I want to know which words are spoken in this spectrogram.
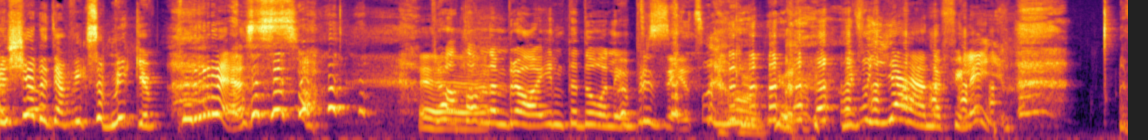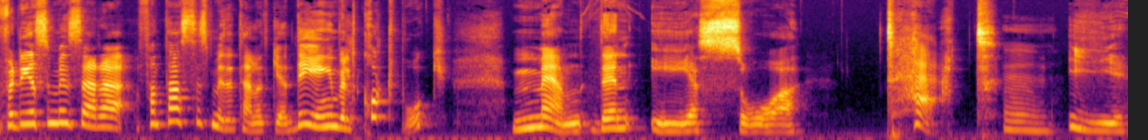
nu jag att jag fick så mycket press. Prata om den bra, inte Ja, dålig. precis. Ni får gärna fylla i. För det som är så här äh, fantastiskt med detaljen tycker jag, det är en väldigt kort bok. Men den är så tät i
